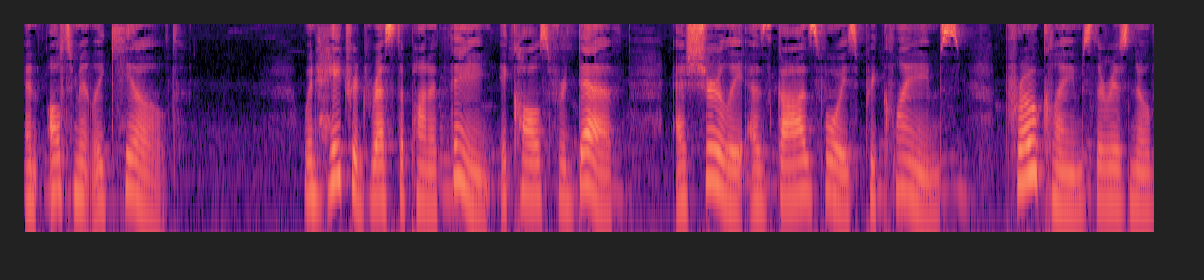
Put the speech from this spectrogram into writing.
and ultimately killed. When hatred rests upon a thing, it calls for death as surely as God's voice proclaims, proclaims there is no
